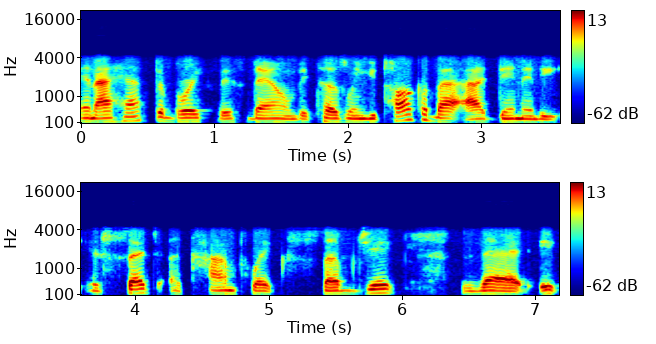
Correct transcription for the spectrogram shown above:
and I have to break this down because when you talk about identity, it's such a complex subject that it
